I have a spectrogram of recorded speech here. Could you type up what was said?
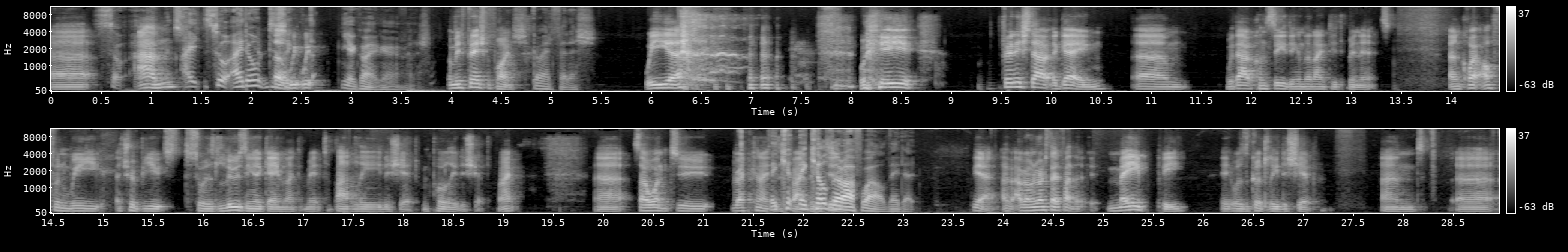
Uh, so and I, so I don't. Disagree. we, we, yeah, go ahead. Go ahead. Finish. Let me finish the point. Go ahead. Finish. We uh, we finished out the game um, without conceding in the 90th minute. And quite often we attribute to us losing a game like minute to bad leadership and poor leadership, right? Uh, so I want to recognize they, ki- they killed it off well. They did. Yeah, I, I want to recognize the fact that maybe it was good leadership and uh,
